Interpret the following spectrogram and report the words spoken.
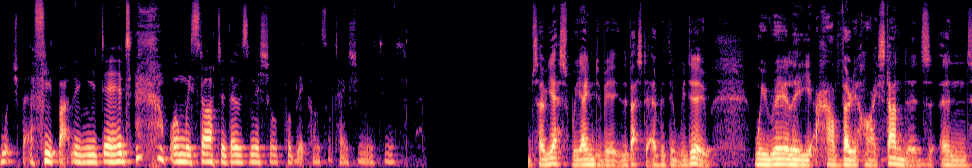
much better feedback than you did when we started those initial public consultation meetings. So yes, we aim to be the best at everything we do. We really have very high standards and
